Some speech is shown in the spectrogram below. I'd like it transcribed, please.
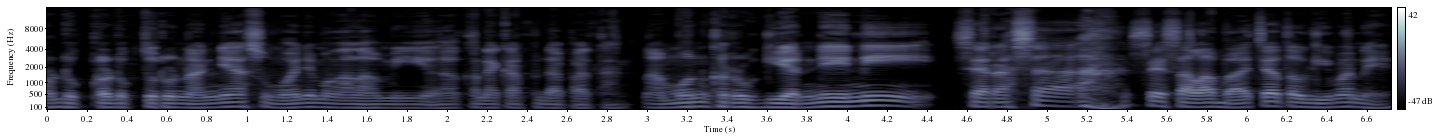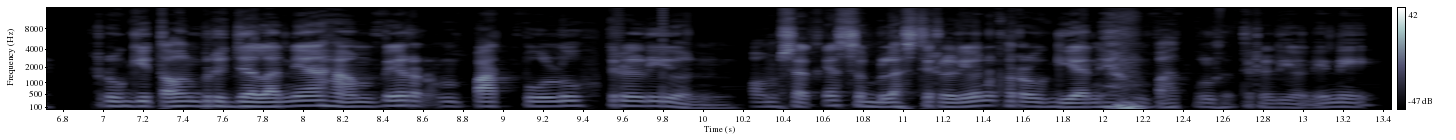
produk-produk turunannya semuanya mengalami uh, kenaikan pendapatan. Namun kerugiannya ini saya rasa saya salah baca atau gimana ya? Rugi tahun berjalannya hampir 40 triliun. Omsetnya 11 triliun, kerugiannya 40 triliun. Ini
